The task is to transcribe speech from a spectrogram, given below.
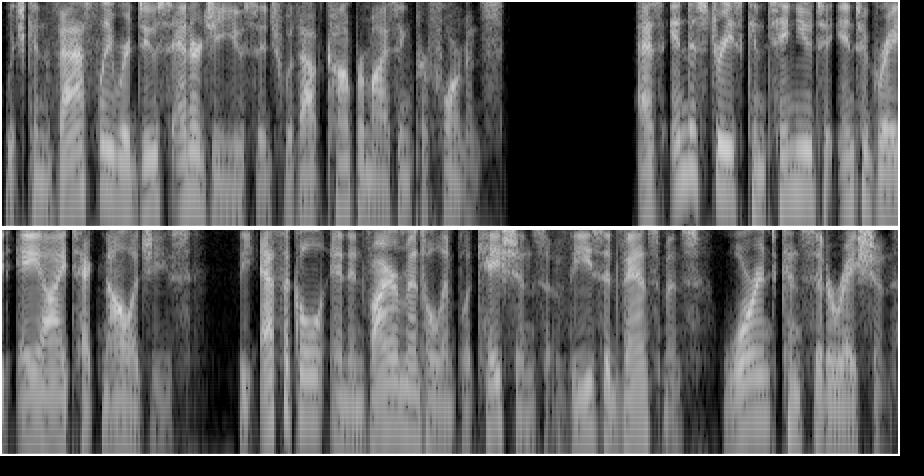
which can vastly reduce energy usage without compromising performance. As industries continue to integrate AI technologies, the ethical and environmental implications of these advancements warrant consideration.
